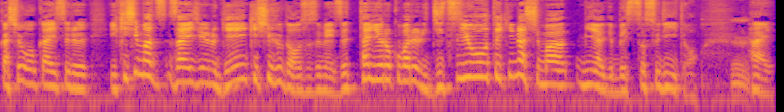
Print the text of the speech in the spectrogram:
が紹介する、壱岐島在住の現役主婦がおすすめ、絶対喜ばれる実用的な島土産ベスト3と、うん。はい。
